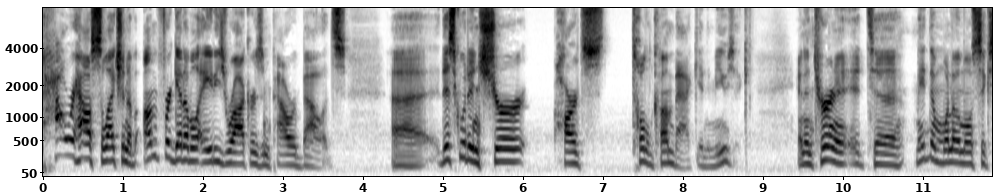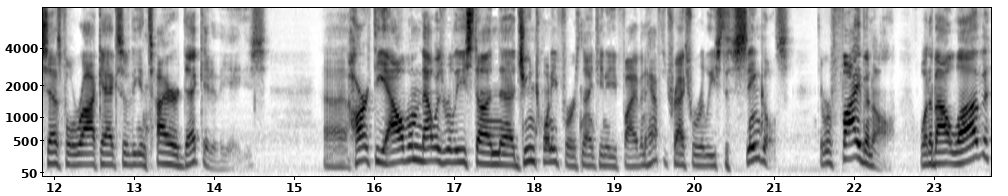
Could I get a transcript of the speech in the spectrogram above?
powerhouse selection of unforgettable 80s rockers and power ballads. Uh, this would ensure Heart's total comeback into music. And in turn, it, it uh, made them one of the most successful rock acts of the entire decade of the 80s. Uh, Heart, the album, that was released on uh, June 21st, 1985, and half the tracks were released as singles. There were five in all. What About Love?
